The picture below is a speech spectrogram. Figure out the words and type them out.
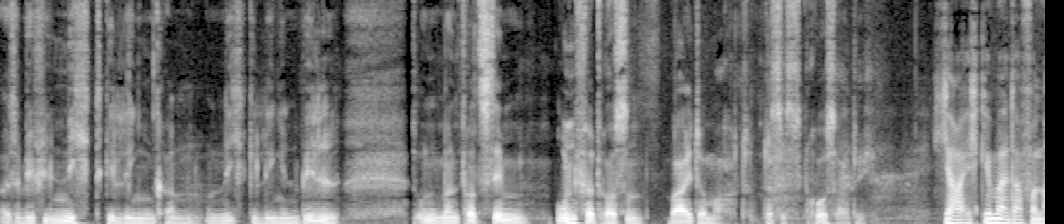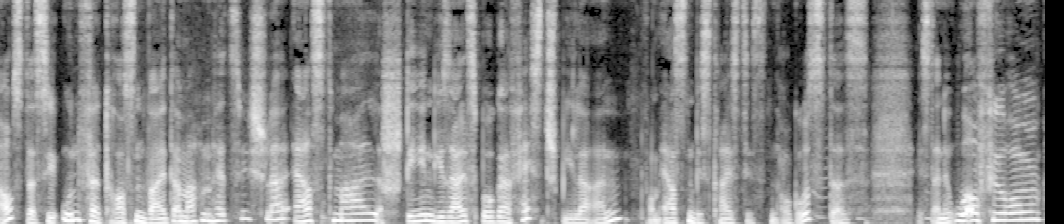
Also wie viel nicht gelingen kann und nicht gelingen will und man trotzdem unverdrossen weitermacht. Das ist großartig. Ja, ich gehe mal davon aus, dass Sie unverdrossen weitermachen, Herr Zischler. Erstmal stehen die Salzburger Festspiele an, vom 1. bis 30. August. Das ist eine Uraufführung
